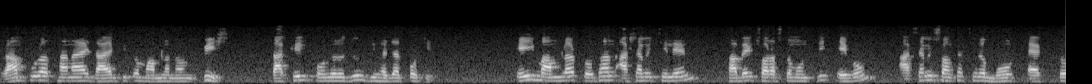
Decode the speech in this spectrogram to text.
রামপুরা থানায় দায়েরকৃত মামলা নং বিশ, দাখিল পনেরো জুন দুই হাজার পঁচিশ। এই মামলার প্রধান আসামি ছিলেন সাবেক স্বরাষ্ট্রমন্ত্রী এবং আসামির সংখ্যা ছিল মোট একশো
